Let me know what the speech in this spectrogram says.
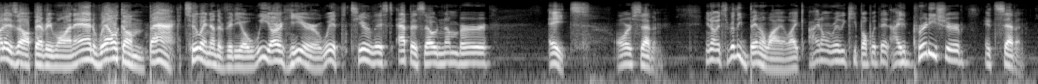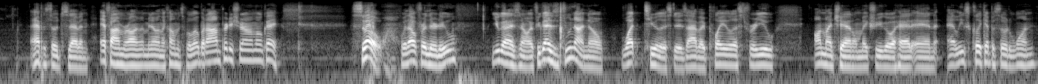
What is up everyone and welcome back to another video. We are here with tier list episode number 8 or 7. You know, it's really been a while. Like, I don't really keep up with it. I'm pretty sure it's 7. Episode 7. If I'm wrong, let me know in the comments below, but I'm pretty sure I'm okay. So, without further ado, you guys know. If you guys do not know what tier list is, I have a playlist for you on my channel. Make sure you go ahead and at least click episode 1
